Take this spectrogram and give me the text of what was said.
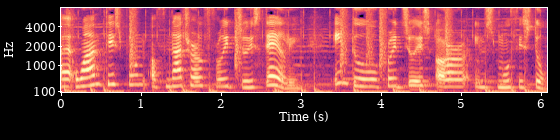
uh, 1 teaspoon of natural fruit juice daily into fruit juice or in smoothies too.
